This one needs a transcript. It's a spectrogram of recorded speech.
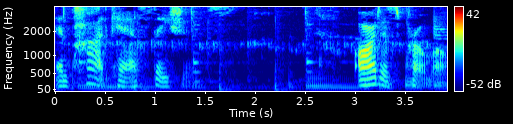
and podcast stations. Artist promo.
